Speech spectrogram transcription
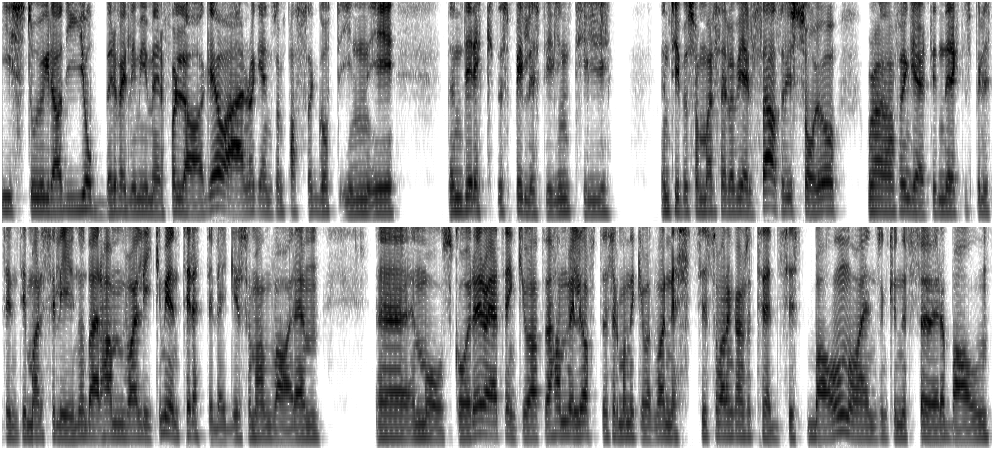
i stor grad jobber veldig mye mer for laget, og er nok en som passer godt inn i den direkte spillestilen til en type som Marcelo Bielsa. Altså, vi så jo hvordan han fungerte i den direkte spillestilen til Marcelino, der han var like mye en tilrettelegger som han var en, eh, en målskårer. Og jeg tenker jo at han veldig ofte, selv om han ikke var nest sist, så var han kanskje tredje sist på ballen, og en som kunne føre ballen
